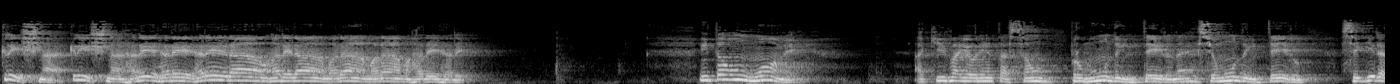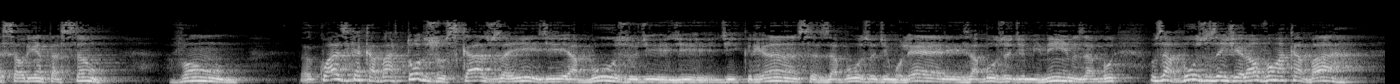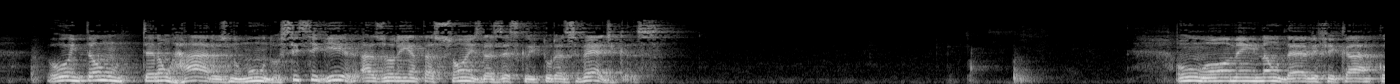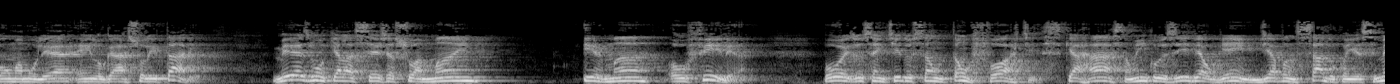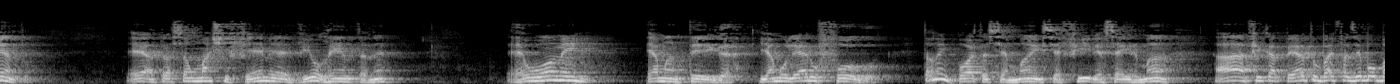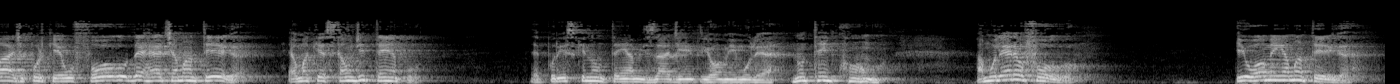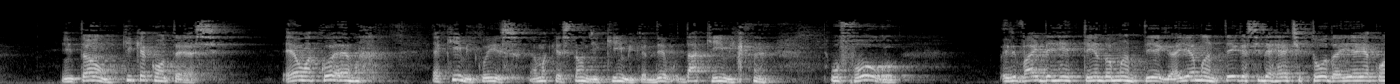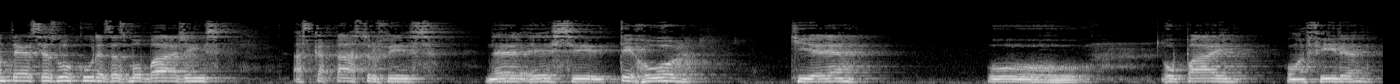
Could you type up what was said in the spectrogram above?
Krishna, Krishna, Hare Hare, Hare Ram, Hare Ram, Ram Ram, Hare Hare. Então, um homem, aqui vai orientação para o mundo inteiro, né? Se o mundo inteiro seguir essa orientação, vão quase que acabar todos os casos aí de abuso de, de, de crianças, abuso de mulheres, abuso de meninos, abuso, os abusos em geral vão acabar ou então terão raros no mundo se seguir as orientações das escrituras védicas. Um homem não deve ficar com uma mulher em lugar solitário, mesmo que ela seja sua mãe, irmã ou filha, pois os sentidos são tão fortes que arrastam inclusive alguém de avançado conhecimento. É, a atração macho e fêmea é violenta, né? É o homem é a manteiga e a mulher o fogo. Então não importa se é mãe, se é filha, se é irmã, ah, fica perto, vai fazer bobagem, porque o fogo derrete a manteiga. É uma questão de tempo. É por isso que não tem amizade entre homem e mulher. Não tem como. A mulher é o fogo e o homem é a manteiga. Então, o que, que acontece? É uma coisa. É, é, químico isso? É uma questão de química, de, da química. O fogo, ele vai derretendo a manteiga, aí a manteiga se derrete toda, aí, acontece as loucuras, as bobagens, as catástrofes, né, esse terror que é o, o pai com a filha,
